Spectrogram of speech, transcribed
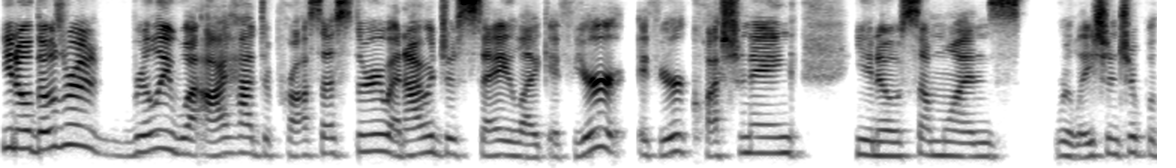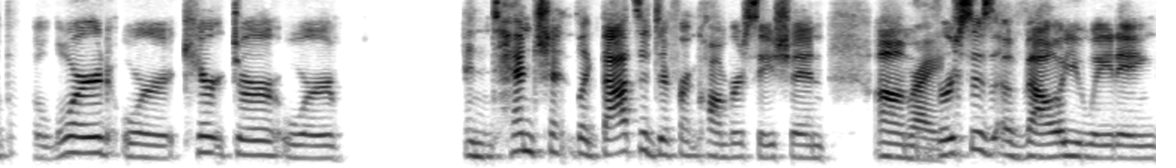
you know, those were really what I had to process through and I would just say like if you're if you're questioning, you know, someone's relationship with the Lord or character or intention like that's a different conversation um right. versus evaluating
